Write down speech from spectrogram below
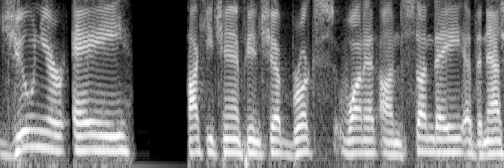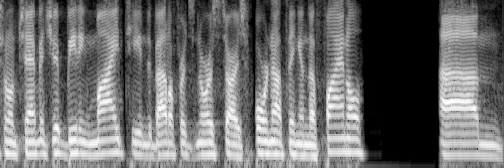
Junior A Hockey Championship. Brooks won it on Sunday at the National Championship, beating my team, the Battlefords North Stars, 4 0 in the final. Um,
